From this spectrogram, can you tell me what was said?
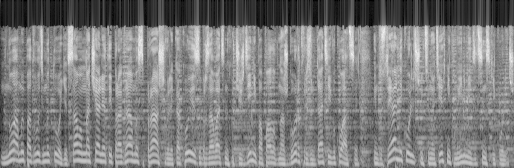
Ну а мы подводим итоги. В самом начале этой программы спрашивали, какое из образовательных учреждений попало в наш город в результате эвакуации. Индустриальный колледж, нефтяной техникум или медицинский колледж.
